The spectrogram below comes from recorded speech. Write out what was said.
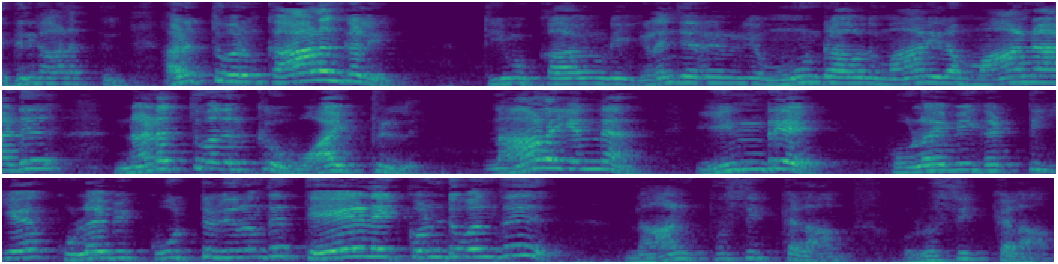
எதிர்காலத்தில் அடுத்து வரும் காலங்களில் திமுகவினுடைய இளைஞர்களுடைய மூன்றாவது மாநில மாநாடு நடத்துவதற்கு வாய்ப்பில்லை. நாளை என்ன? இன்றே குளவி கட்டிய குளவி கூட்டிலிருந்து தேனை கொண்டு வந்து நான் புசிக்கலாம் ருசிக்கலாம்.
